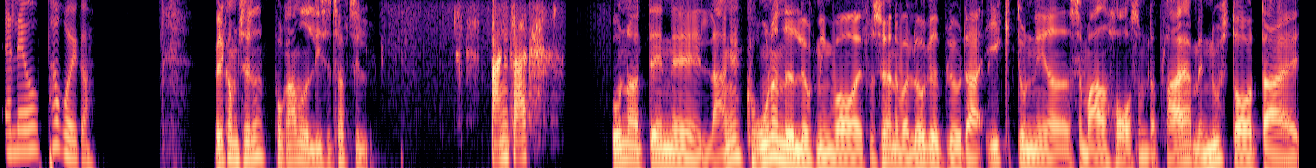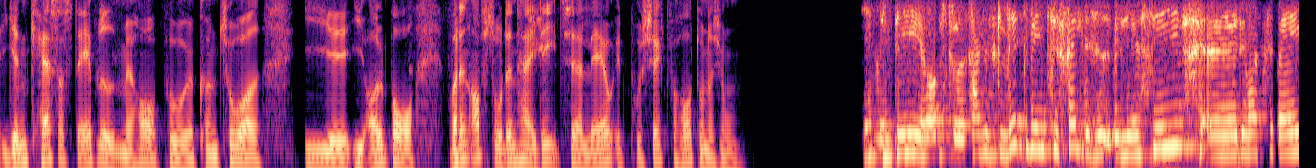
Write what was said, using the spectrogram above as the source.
at lave parrykker. Velkommen til programmet, Lise Toftil. Mange tak. Under den øh, lange coronanedlukning, hvor øh, frisørerne var lukket, blev der ikke doneret så meget hår, som der plejer, men nu står der øh, igen kasser stablet med hår på øh, kontoret i, øh, i Aalborg. Hvordan opstod den her idé til at lave et projekt for hårdonation? Jamen, det opstod faktisk lidt ved en tilfældighed, vil jeg sige. Øh, det var tilbage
